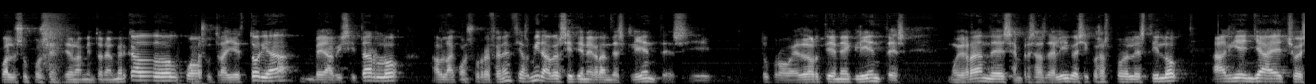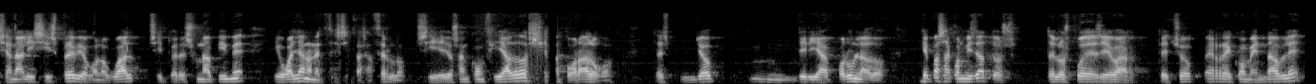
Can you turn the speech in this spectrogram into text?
cuál es su posicionamiento en el mercado, cuál es su trayectoria, ve a visitarlo, habla con sus referencias, mira a ver si tiene grandes clientes. Si tu proveedor tiene clientes muy grandes, empresas del IBEX y cosas por el estilo, alguien ya ha hecho ese análisis previo, con lo cual, si tú eres una pyme, igual ya no necesitas hacerlo. Si ellos han confiado, será por algo. Entonces, yo mm, diría, por un lado, ¿qué pasa con mis datos? Te los puedes llevar. De hecho, es recomendable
